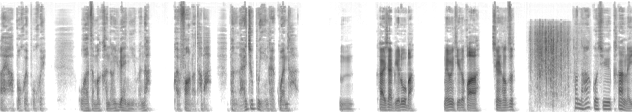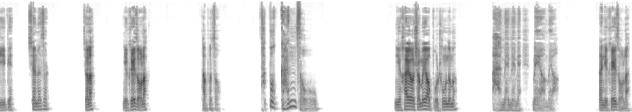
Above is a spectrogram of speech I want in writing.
哎呀，不会不会，我怎么可能怨你们呢？快放了他吧，本来就不应该关他。嗯，看一下笔录吧，没问题的话签上字。他拿过去看了一遍，签了字儿，行了，你可以走了。他不走，他不敢走。你还有什么要补充的吗？啊，没没没，没有没有。那你可以走了。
